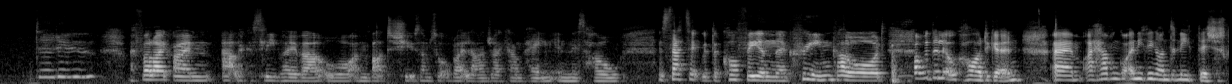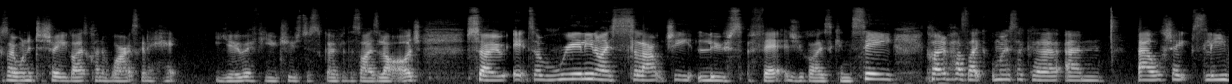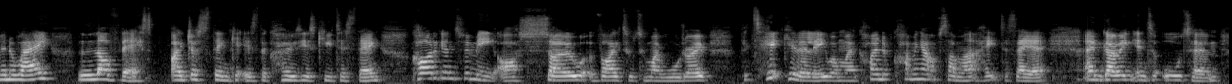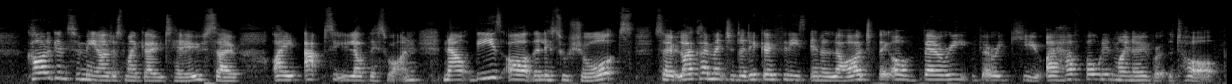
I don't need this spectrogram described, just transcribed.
I feel like I'm at like a sleepover or I'm about to shoot some sort of like loungewear campaign in this whole aesthetic with the coffee and the cream co-ord. But with the little cardigan, um, I haven't got anything underneath this just because I wanted to show you guys kind of where it's going to hit you if you choose to go for the size large. So it's a really nice slouchy loose fit as you guys can see. Kind of has like almost like a um bell-shaped sleeve in a way. Love this. I just think it is the coziest, cutest thing. Cardigans for me are so vital to my wardrobe, particularly when we're kind of coming out of summer, I hate to say it, and going into autumn. Cardigans for me are just my go-to, so I absolutely love this one. Now, these are the little shorts. So like I mentioned, I did go for these in a large. They are very, very cute. I have folded mine over at the top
